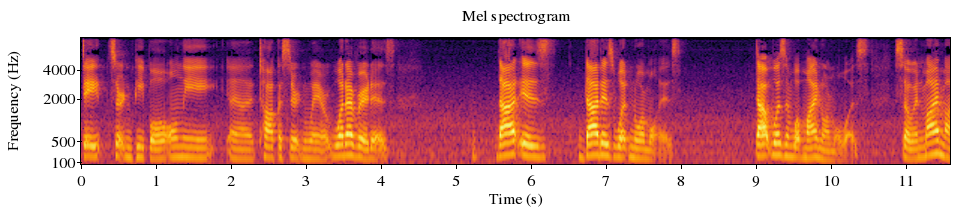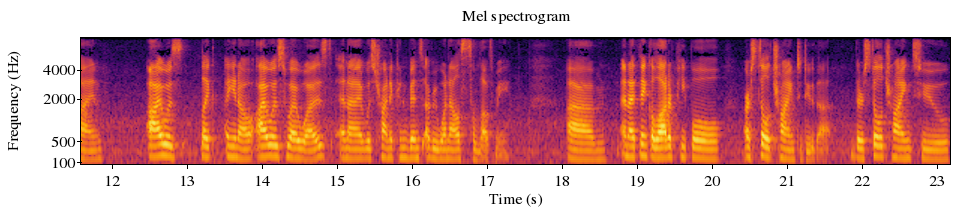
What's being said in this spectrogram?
date certain people, only uh, talk a certain way, or whatever it is. That is that is what normal is. That wasn't what my normal was. So in my mind, I was like you know I was who I was, and I was trying to convince everyone else to love me. Um, and I think a lot of people are still trying to do that. They're still trying to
